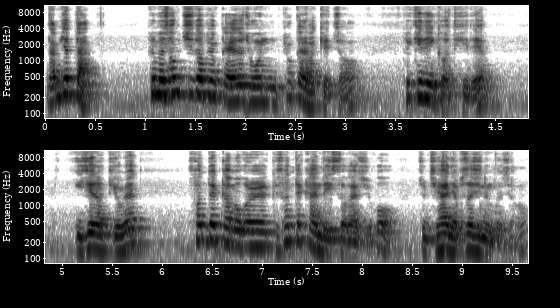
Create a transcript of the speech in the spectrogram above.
남겼다. 그러면 성취도 평가에서 좋은 평가를 받겠죠. 그렇게 되니까 어떻게 돼요? 이제는 어떻게 보면 선택 과목을 그 선택하는 데 있어가지고 좀 제한이 없어지는 거죠.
